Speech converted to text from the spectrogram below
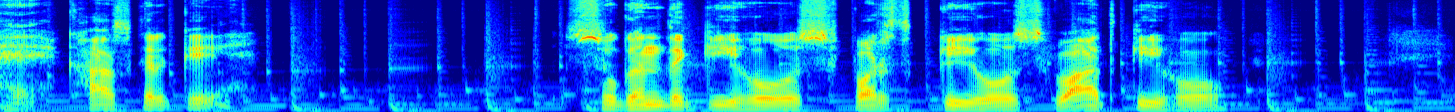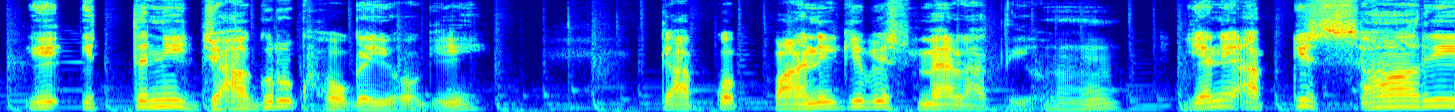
है खास करके सुगंध की हो स्पर्श की हो स्वाद की हो ये इतनी जागरूक हो गई होगी कि आपको पानी की भी स्मेल आती हो Mm-hmm. यानी आपकी सारी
